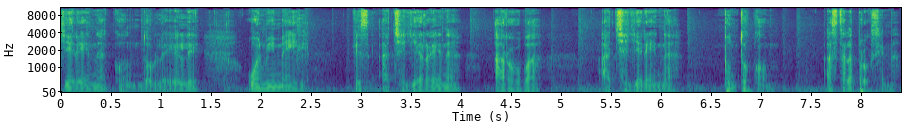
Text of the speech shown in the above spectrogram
hyerena con doble o en mi mail que es hyerena hyerena.com. Hasta la próxima.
